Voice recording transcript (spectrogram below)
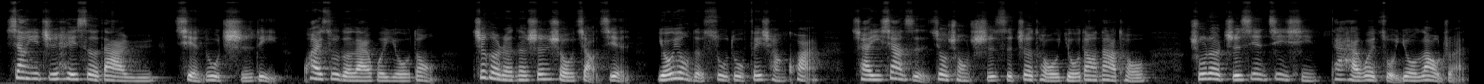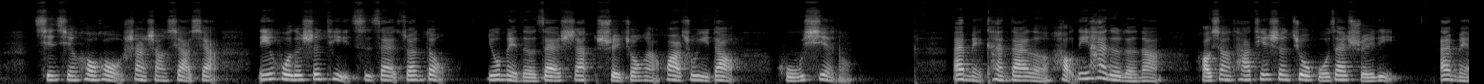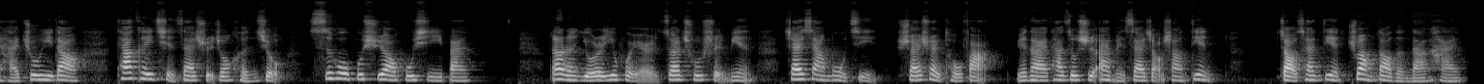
像一只黑色大鱼潜入池里，快速的来回游动。这个人的身手矫健，游泳的速度非常快。才一下子就从池子这头游到那头，除了直线进行，它还会左右绕转，前前后后、上上下下，灵活的身体自在钻动，优美的在山水中啊画出一道弧线哦。艾美看呆了，好厉害的人啊！好像他天生就活在水里。艾美还注意到，他可以潜在水中很久，似乎不需要呼吸一般。让人游了一会儿，钻出水面，摘下墨镜，甩甩头发。原来他就是艾美在早上店早餐店撞到的男孩。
